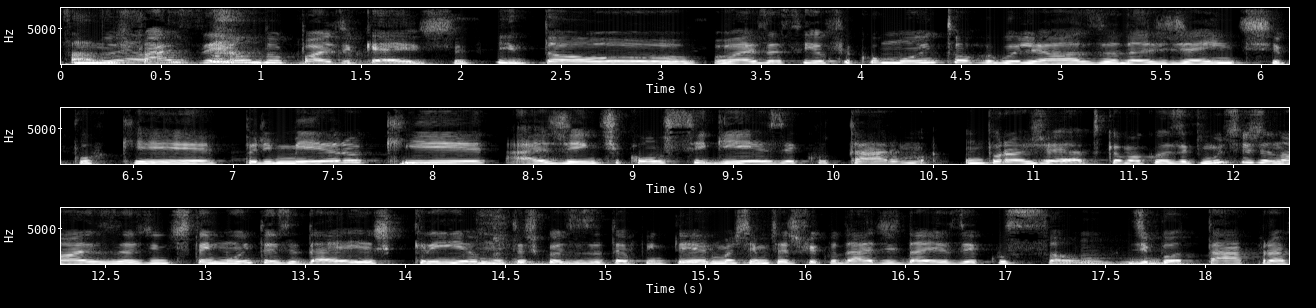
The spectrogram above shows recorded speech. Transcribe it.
fazendo, fazendo podcast. Então, mas assim, eu fico muito orgulhosa da gente, porque Primeiro que a gente conseguir executar um projeto, que é uma coisa que muitos de nós, a gente tem muitas ideias, cria muitas coisas o tempo inteiro, mas tem muita dificuldade da execução, uhum. de botar para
